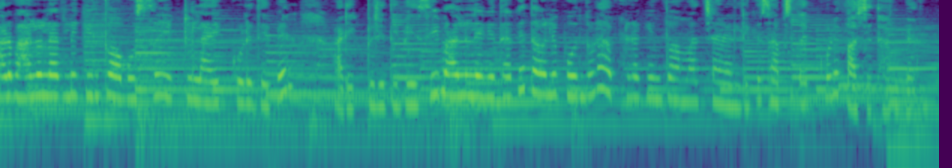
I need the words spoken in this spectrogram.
আর ভালো লাগলে কিন্তু অবশ্যই একটু লাইক করে দেবেন। আর একটু যদি বেশি ভালো লেগে থাকে তাহলে বন্ধুরা, আপনারা কিন্তু আমার চ্যানেলটিকে সাবস্ক্রাইব করে পাশে থাকবেন।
